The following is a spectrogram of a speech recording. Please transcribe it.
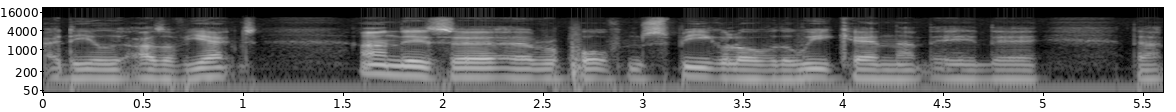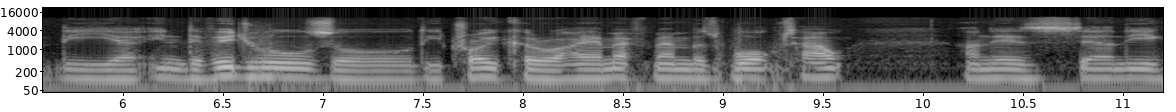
a, deal as of yet. And there's a, a, report from Spiegel over the weekend that they, they that the uh, individuals or the Troika or IMF members walked out and there's uh, the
